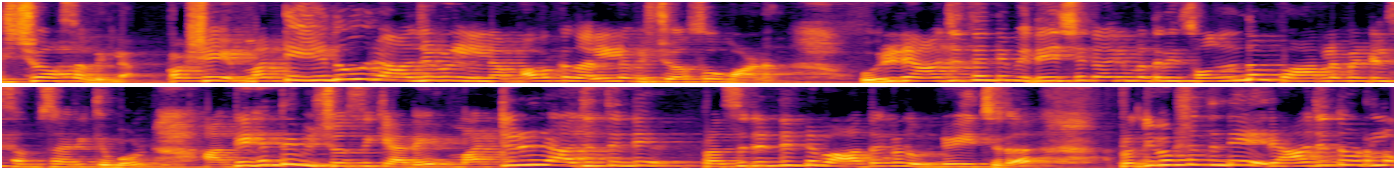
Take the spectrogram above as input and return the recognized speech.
വിശ്വാസമില്ല. പക്ഷേ മറ്റേതോ രാജ്യങ്ങളിലെല്ലാം അവർക്ക് നല്ല വിശ്വാസവുമാണ്. ഒരു രാജ്യത്തിന്റെ വിദേശകാര്യമന്ത്രി സ്വന്തം പാർലമെന്റിൽ സംസാരിക്കുമ്പോൾ അദ്ദേഹത്തെ വിശ്വസിക്കാതെ മറ്റൊരു രാജ്യത്തിന്റെ പ്രസിഡന്റിന്റെ വാദങ്ങൾ ഉന്നയിച്ചത് പ്രതിപക്ഷത്തിന്റെ രാജ്യത്തോടുള്ള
